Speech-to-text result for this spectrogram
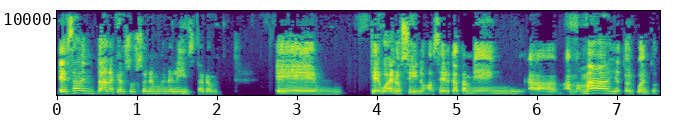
esa ventana que nosotros tenemos en el Instagram, eh, que bueno, sí, nos acerca también a, a mamás y a todo el cuento,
